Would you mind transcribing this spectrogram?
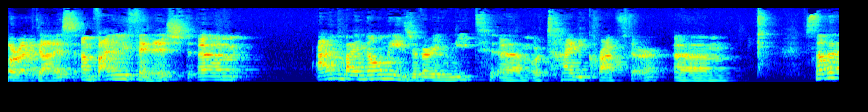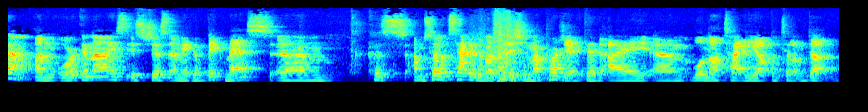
Alright guys, I'm finally finished. Um, I'm by no means a very neat um, or tidy crafter. Um, it's not that I'm unorganized, it's just I make a big mess because um, I'm so excited about finishing my project that I um, will not tidy up until I'm done.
